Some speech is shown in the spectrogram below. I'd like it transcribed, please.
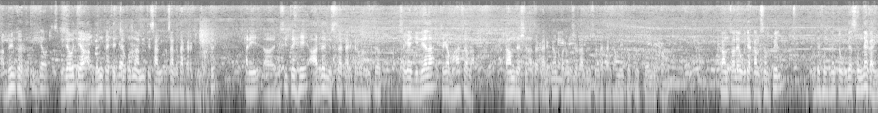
अभ्यंकर विद्यावती अभ्यंकर त्यांच्याकडून आम्ही ते सांग सांगता कार्यक्रम करतो आणि निश्चित हे आठ दिवसाचा कार्यक्रम आहे. तर सगळ्या जिल्ह्याला सगळ्या महाराष्ट्राला कामदर्शनाचा कार्यक्रम परमेश्वर रामदर्शनाचा कार्यक्रम एक उपयोग करून देतो. काम चालू आहे उद्या काम संपेल. उद्या संपल्यानंतर उद्या संध्याकाळी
